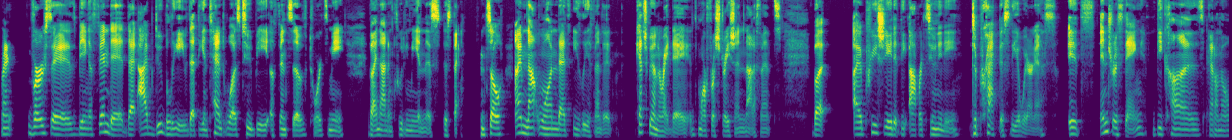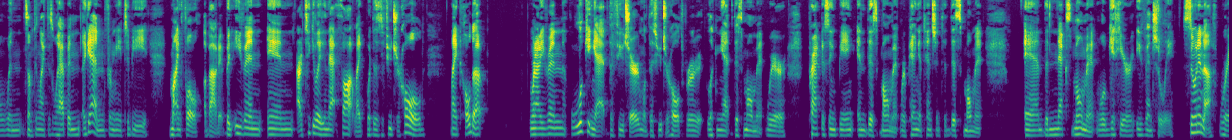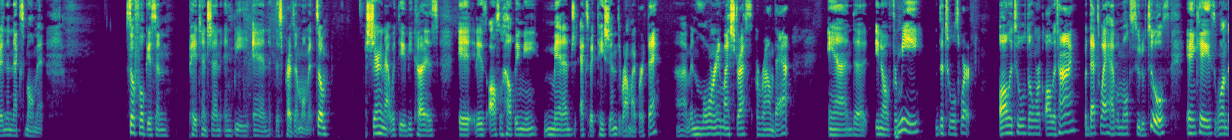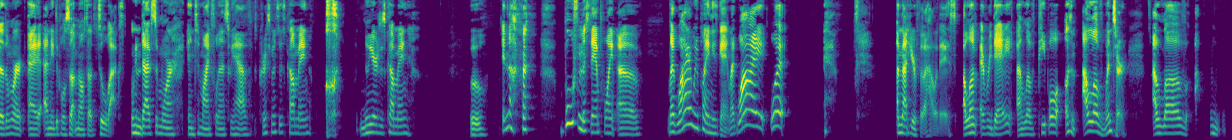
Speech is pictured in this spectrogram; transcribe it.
Right. Versus being offended that I do believe that the intent was to be offensive towards me by not including me in this, this thing. And so I'm not one that's easily offended. Catch me on the right day. It's more frustration, not offense. But I appreciated the opportunity to practice the awareness. It's interesting because I don't know when something like this will happen again for me to be mindful about it. But even in articulating that thought, like, what does the future hold? Like, hold up. We're not even looking at the future and what the future holds. We're looking at this moment. We're practicing being in this moment. We're paying attention to this moment. And the next moment will get here eventually. Soon enough, we're in the next moment. So focus and pay attention and be in this present moment. So sharing that with you because it is also helping me manage expectations around my birthday um, and lowering my stress around that. And, uh, you know, for me, the tools work. All the tools don't work all the time, but that's why I have a multitude of tools in case one doesn't work. I, I need to pull something else out of the toolbox. We're going to dive some more into mindfulness. We have Christmas is coming. New Year's is coming. Boo. And boo from the standpoint of like, why are we playing these games? Like, why? What? I'm not here for the holidays. I love every day. I love people. Listen, I love winter. I love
